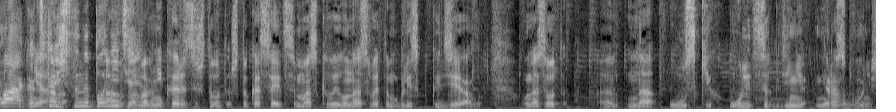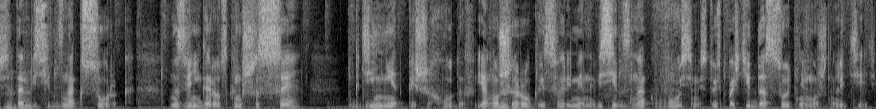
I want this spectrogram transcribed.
Мала, как не, встреча а- с инопланетянином. А, а вам не кажется, что вот что касается Москвы, у нас в этом близко к идеалу? У нас вот э, на узких улицах, где не, не разгонишься, там висит знак 40. На Звенигородском шоссе, где нет пешеходов, и оно широкое и современное, висит знак 80, то есть почти до сотни можно лететь.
